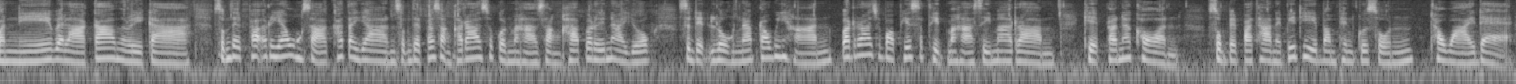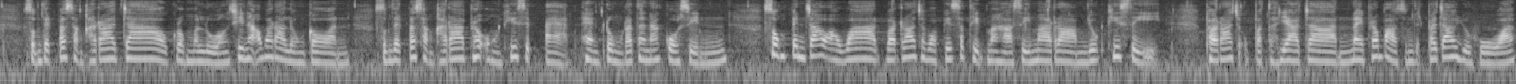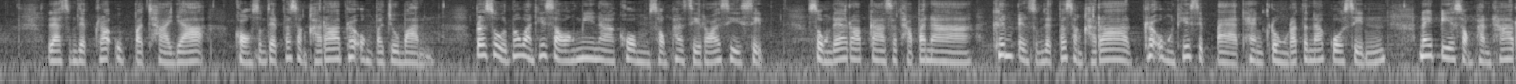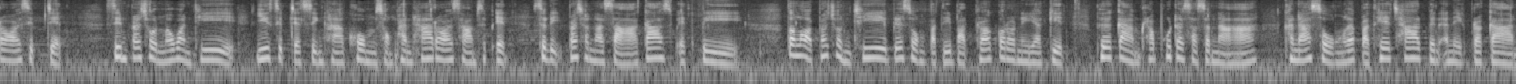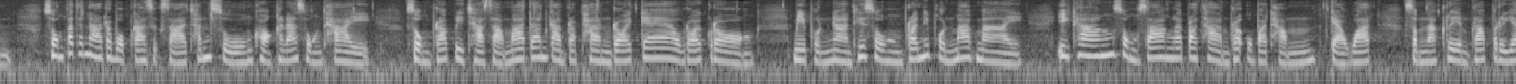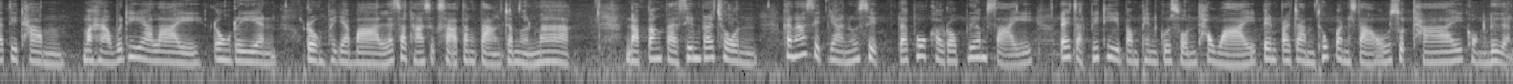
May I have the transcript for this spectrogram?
วันนี้เวลา9นาฬิกา สมเด็จพระอริยวงศาคตยาน สมเด็จพระสังฆราชสกลมหาสังฆปรินายก เสด็จลงณพระวิหาร วัดราชบพิตรสถิตมหาสีมาราม เขตพระนคร สมเด็จประธานในพิธีบำเพ็ญกุศล ถวายแด่ สมเด็จพระสังฆราชเจ้า กรมหลวงชินวราลงกรณ์สมเด็จพระสังฆราชพระองค์ที่ 18 แห่งกรุงรัตนโกสินทร์ทรงเป็นเจ้าอาวาสวัดราชบพิตรสถิตมหาสีมารามยุคที่ 4 พระราชอุปัฏยาจารย์ ในพระบาทสมเด็จพระเจ้าอยู่หัว และสมเด็จพระอุปัชฌายะ ของสมเด็จพระสังฆราชพระองค์ปัจจุบัน ประสูติเมื่อวันที่ 2 มีนาคม 2440 ทรงได้รับการสถาปนาขึ้นเป็นสมเด็จพระสังฆราช พระองค์ที่ 18 แห่งกรุงรัตนโกสินทร์ในปี 2517 สิ้นพระชนเมื่อวันที่ 27 สิงหาคม 2531 สิริพระชนษา 91 ปี ตลอดพระชนชีพได้ทรงปฏิบัติพระกรณียกิจ เพื่อการพระพุทธศาสนา คณะสงฆ์และประเทศชาติเป็นอเนกประการ ทรงพัฒนาระบบการศึกษาชั้นสูงของคณะสงฆ์ไทย ทรงพระปรีชาสามารถด้านการประพันธ์ร้อยแก้ว ร้อยกรอง มีผลงานที่ทรงพระนิพนธ์มากมาย อีกทั้งทรงสร้างและประทานพระอุปถัมภ์แก่วัดสำนักเรียนพระปริยติธรรม มหาวิทยาลัย โรงเรียน โรงพยาบาล และสถานศึกษาต่าง ๆจำนวนมาก นับตั้งแต่สิ้นพระชน คณะสิทธิานุสิทธิ์และผู้เคารพเลื่อมใส ได้จัดพิธีบำเพ็ญกุศลถวาย เป็นประจำทุกวันเสาร์สุดท้ายของเดือน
